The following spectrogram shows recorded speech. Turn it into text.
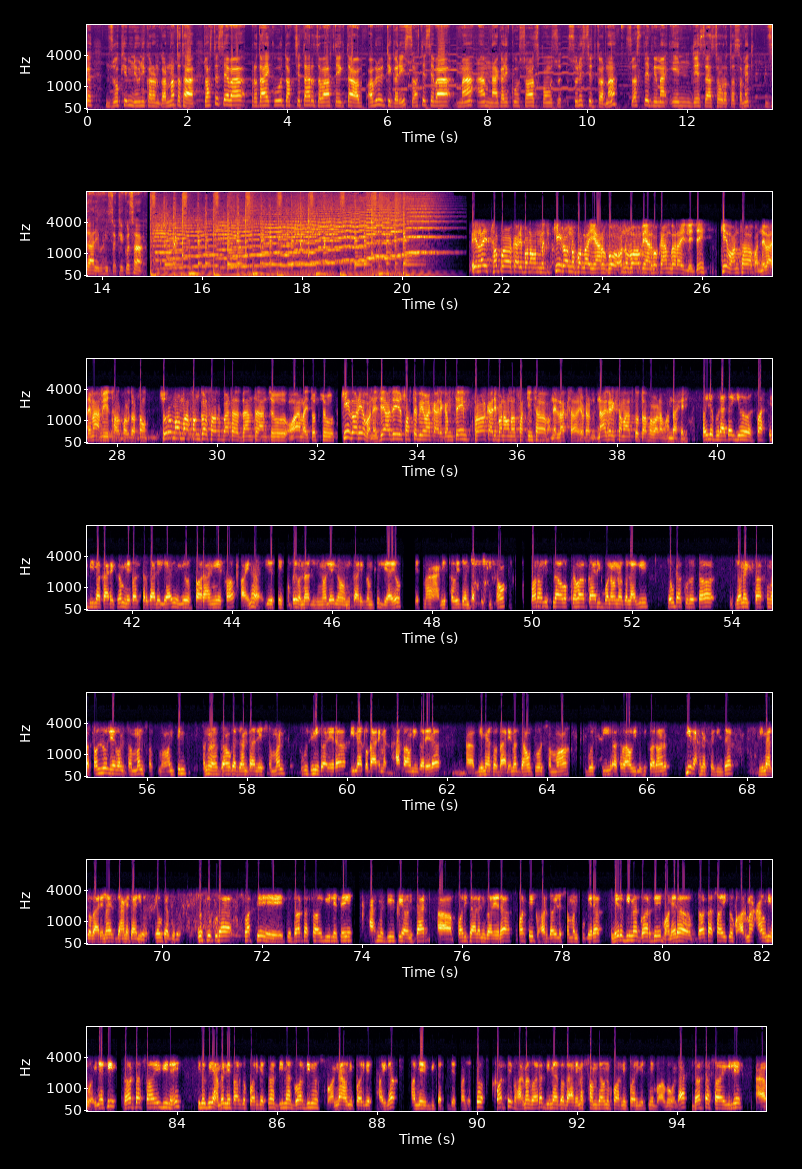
जोखिम न्यूनीकरण गर्न तथा स्वास्थ्य सेवा प्रदायको दक्षता र जवाबदेहिता अभिवृद्धि गरी स्वास्थ्य सेवामा आम नागरिकको सहज पहुँच सुनिश्चित गर्न स्वास्थ्य बिमा ऐन दुई हजार चौरात्तर समेत जारी भइसकेको छ। यसलाई थप प्रभावकारी बनाउनमा चाहिँ के गर्नु पर्ला यहाँहरूको अनुभव यहाँहरूको काम गराइले चाहिँ के भन्छ भन्ने बारेमा हामी छलफल गर्छौँ। सुरुमा म शङ्कर सरबाट जान चाहन्छु उहाँलाई सोध्छु के गर्यो भने चाहिँ अझै यो स्वास्थ्य बिमा कार्यक्रम चाहिँ प्रभावकारी बनाउन सकिन्छ भन्ने लाग्छ एउटा नागरिक समाजको तर्फबाट भन्दाखेरि। पहिलो कुरा त यो स्वास्थ्य बिमा कार्यक्रम नेपाल सरकारले ल्यायो यो सराहनीय छ होइन? यो चाहिँ सबैभन्दा नल्याइ नहुने कार्यक्रम थियो ल्यायो यसमा हामी सबै जनता खुसी छौँ। तर यसलाई अब प्रभावकारी बनाउनको लागि एउटा कुरो त जनस्तरसँग तल्लो लेभलसम्म अन्तिम भनौँ न गाउँका जनतालेसम्म बुझ्ने गरेर बिमाको बारेमा थाहा पाउने गरेर बिमाको बारेमा गाउँ टोलसम्म गोष्ठी अथवा अभिमुखीकरण के राख्न सकिन्छ बिमाको बारेमा जानकारी हो एउटा कुरो। दोस्रो कुरा स्वास्थ्य दर्ता सहयोगीले चाहिँ आफ्नो ड्युटी अनुसार परिचालन गरेर प्रत्येक घर दैलोसम्म पुगेर मेरो बिमा गरिदे भनेर दर्ता सहयोगको घरमा आउने होइन कि? दर्ता सहयोगी नै किनकि हाम्रो नेपालको परिवेशमा बिमा गरिदिनुहोस् भन्न आउने परिवेश छैन अन्य विकसित देशमा जस्तो। प्रत्येक घरमा गएर बिमाको बारेमा सम्झाउनु पर्ने परिवेश नै भएको हुँदा दर्ता सहयोगीले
